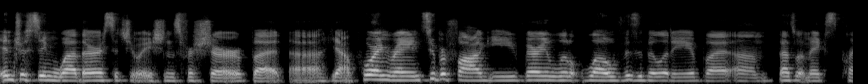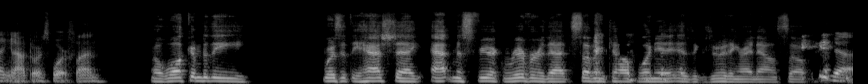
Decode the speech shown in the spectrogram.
interesting weather situations for sure, but uh, yeah, pouring rain, super foggy, very little low visibility, but um, that's what makes playing an outdoor sport fun. Well, welcome to the was it the hashtag atmospheric river that Southern California is exuding right now? So yeah,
